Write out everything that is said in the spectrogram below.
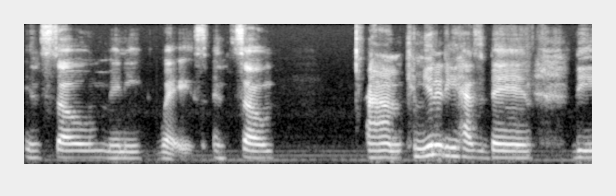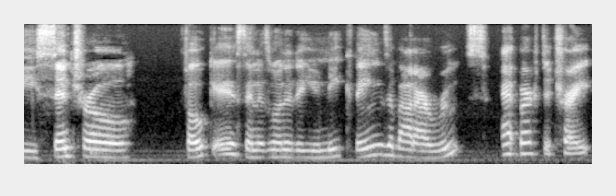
in so many ways. And so, um, community has been the central focus and is one of the unique things about our roots at Birth Detroit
